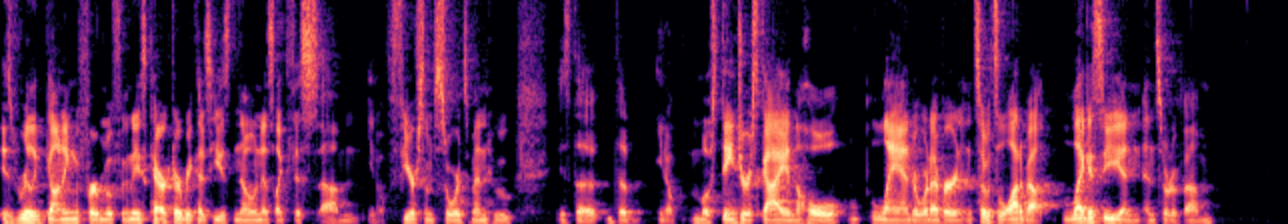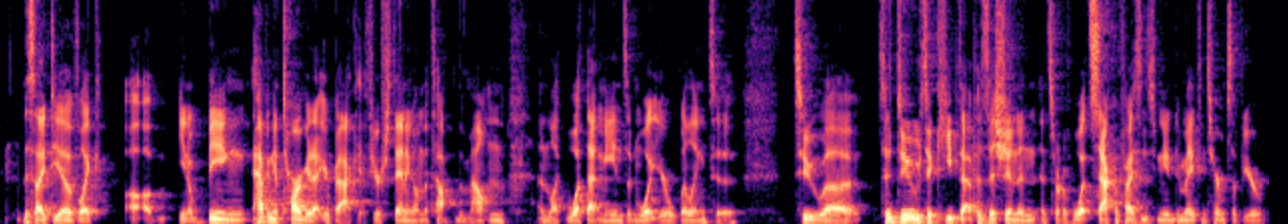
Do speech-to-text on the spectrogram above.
is really gunning for Mifune's character because he's known as like this um, you know fearsome swordsman who is the the you know most dangerous guy in the whole land or whatever. And, and so it's a lot about legacy and and sort of um, this idea of like uh, you know being having a target at your back if you're standing on the top of the mountain and like what that means and what you're willing to to uh, to do to keep that position and, and, sort of what sacrifices you need to make in terms of your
